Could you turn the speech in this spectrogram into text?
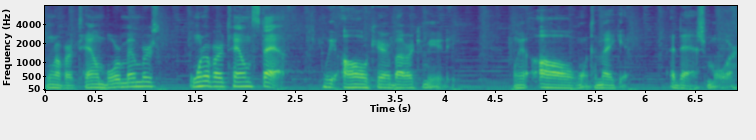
one of our town board members, one of our town staff. We all care about our community. We all want to make it a dash more.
